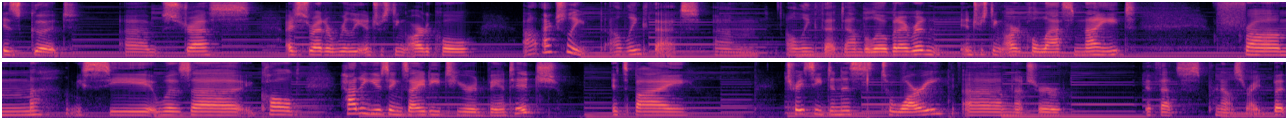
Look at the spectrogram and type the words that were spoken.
is good. Um, stress, I just read a really interesting article. I'll actually, I'll link that. Um, I'll link that down below. But I read an interesting article last night from, let me see, it was uh, called How to Use Anxiety to Your Advantage. It's by Tracy Dennis Tiwary. Uh, I'm not sure if that's pronounced right, but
